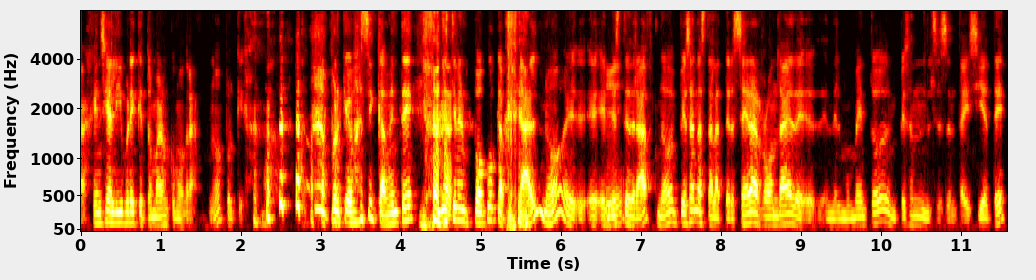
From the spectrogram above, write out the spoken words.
agencia libre que tomaron como draft, ¿no? Porque, porque básicamente ellos tienen poco capital, ¿no? Eh, en este draft, ¿no? Empiezan hasta la tercera ronda en el momento, empiezan en el 67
